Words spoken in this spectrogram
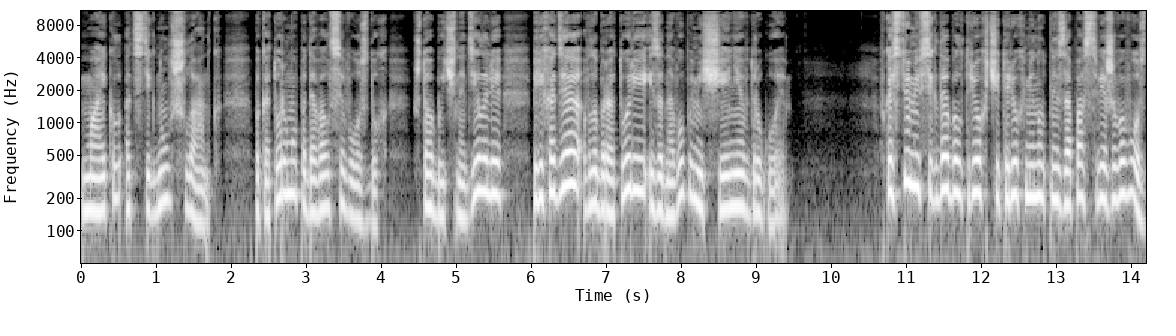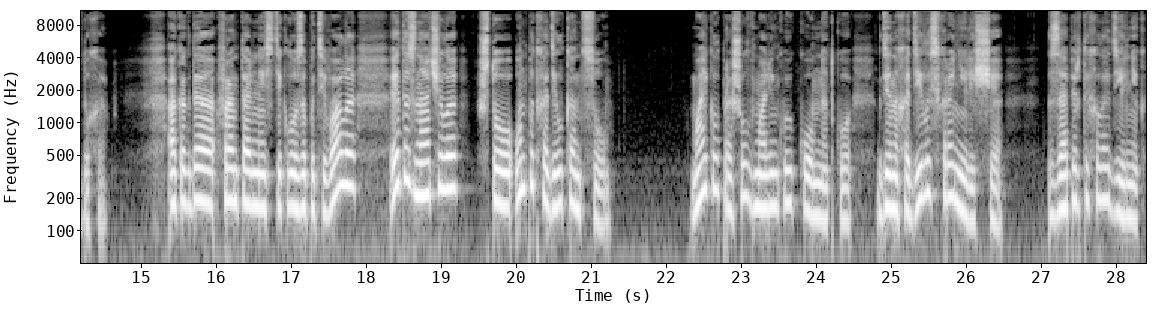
Майкл отстегнул шланг, по которому подавался воздух, что обычно делали, переходя в лаборатории из одного помещения в другое. В костюме всегда был трех-четырехминутный запас свежего воздуха. А когда фронтальное стекло запотевало, это значило, что он подходил к концу. Майкл прошел в маленькую комнатку, где находилось хранилище, запертый холодильник,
